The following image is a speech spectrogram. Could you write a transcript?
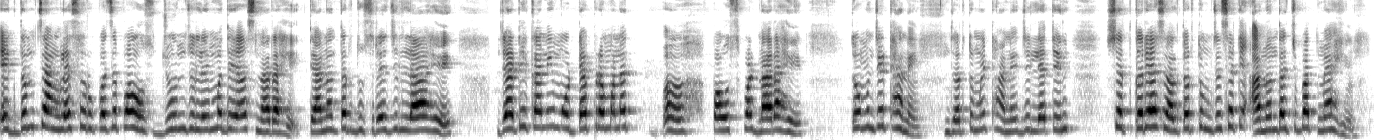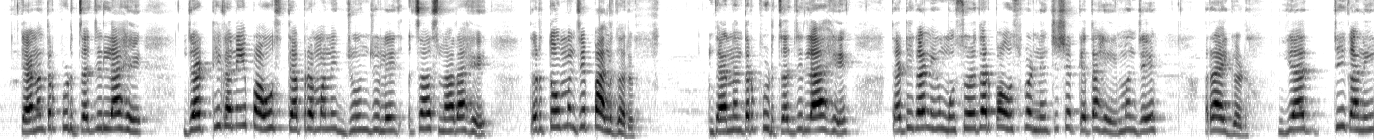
एकदम चांगल्या स्वरूपाचा पाऊस जून जुलैमध्ये असणार आहे. त्यानंतर दुसरा जिल्हा आहे ज्या ठिकाणी मोठ्या प्रमाणात पाऊस पडणार आहे तो म्हणजे ठाणे. जर तुम्ही ठाणे जिल्ह्यातील शेतकरी असाल तर तुमच्यासाठी आनंदाची बातमी आहे. त्यानंतर पुढचा जिल्हा आहे ज्या ठिकाणी पाऊस त्याप्रमाणे जून जुलैचा असणार आहे तर तो म्हणजे पालघर. त्यानंतर पुढचा जिल्हा आहे. त्या ठिकाणी मुसळधार पाऊस पडण्याची शक्यता आहे म्हणजे रायगड. या ठिकाणी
